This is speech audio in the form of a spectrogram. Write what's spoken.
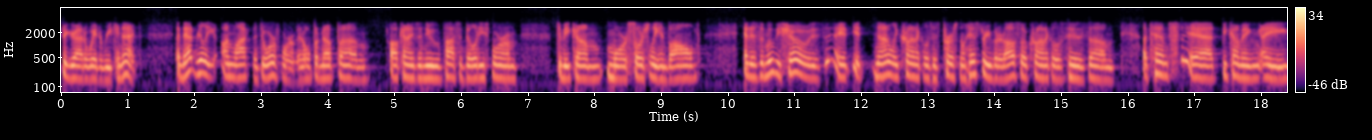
figure out a way to reconnect. And that really unlocked the door for him. It opened up um, all kinds of new possibilities for him to become more socially involved. And as the movie shows, it, it not only chronicles his personal history, but it also chronicles his um, attempts at becoming a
